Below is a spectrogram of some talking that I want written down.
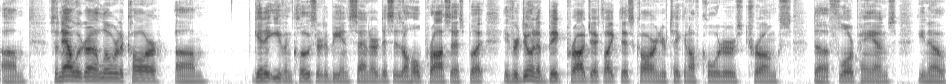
Um, so now we're going to lower the car, um, get it even closer to being centered. This is a whole process, but if you're doing a big project like this car and you're taking off quarters, trunks, the floor pans, you know,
